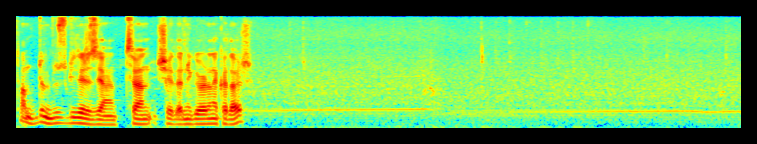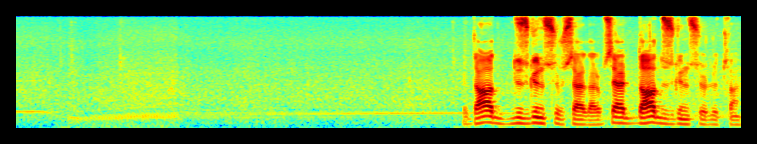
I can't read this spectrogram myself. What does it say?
Tam dümdüz gideriz yani tren şeylerini görene kadar. Daha düzgün sür Serdar. Bu sefer daha düzgün sür lütfen.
